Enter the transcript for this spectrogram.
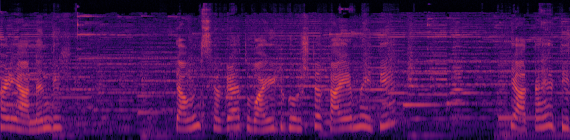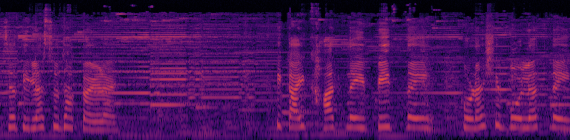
आणि आनंदी त्याहून सगळ्यात वाईट गोष्ट काय आहे माहितीये? की आता हे तिचं तिला सुद्धा कळलंय. ती काही खात नाही पित नाही कोणाशी बोलत नाही.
